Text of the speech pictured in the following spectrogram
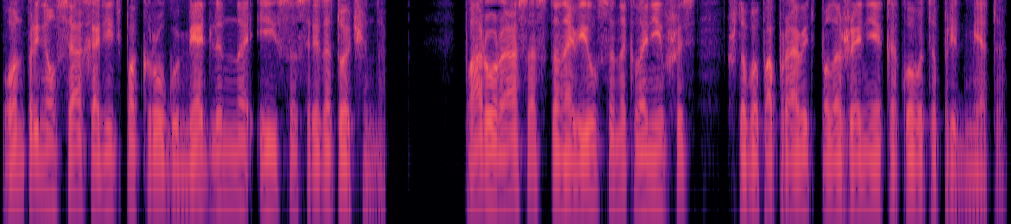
Он принялся ходить по кругу, медленно и сосредоточенно. Пару раз остановился, наклонившись, чтобы поправить положение какого-то предмета —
